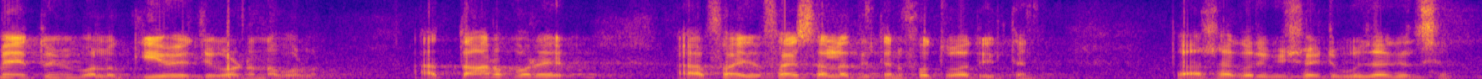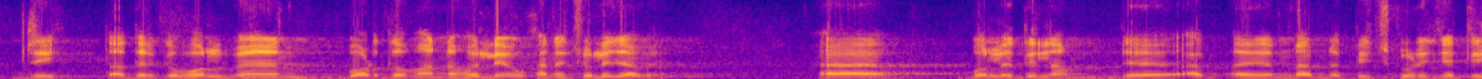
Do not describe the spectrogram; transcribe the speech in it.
মেয়ে, তুমি বলো, কি হয়েছে ঘটনা বলো। আর তারপরে ফয়সালা দিতেন, ফতোয়া দিতেন। তো আশা করি বিষয়টি বোঝা গেছে। জি, তাদেরকে বলবেন, বর্ধমানে হলে ওখানে চলে যাবে। হ্যাঁ বলে দিলাম যে আপনার পিচকুড়ি যেটি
